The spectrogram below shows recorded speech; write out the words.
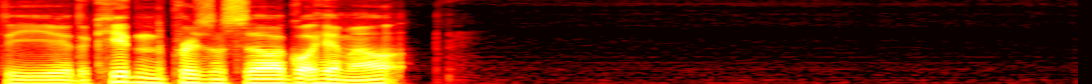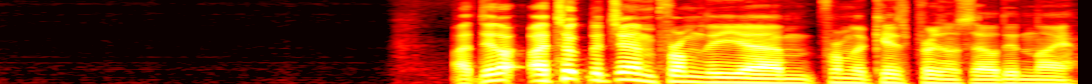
The uh, the kid in the prison cell, I got him out. I did. I, I took the gem from the um from the kid's prison cell, didn't I?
